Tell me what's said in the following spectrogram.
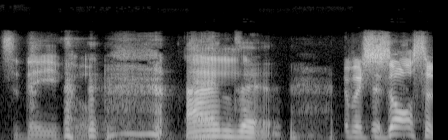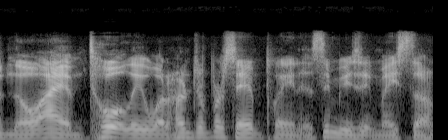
So there you go. and uh, which is awesome, though. I am totally 100% playing as the Music Meister.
